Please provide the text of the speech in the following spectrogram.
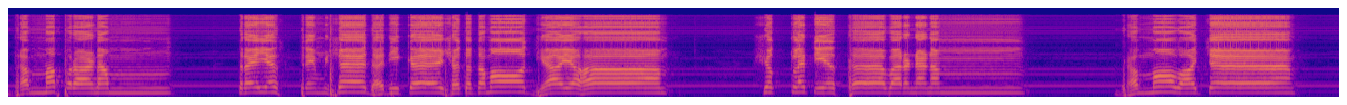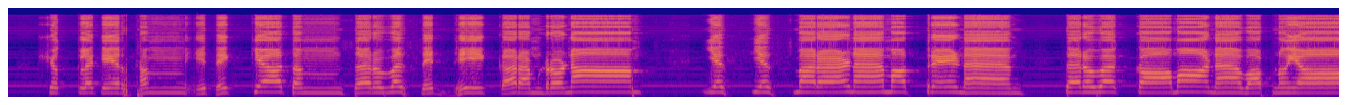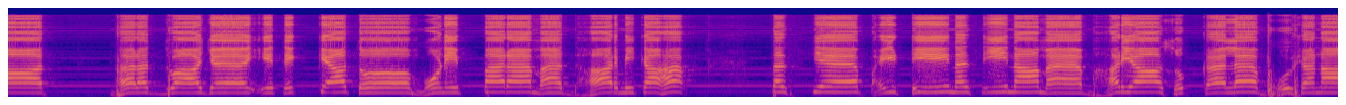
ब्रह्मपुराणम् त्रयस्त्रिंशदधिकशततमोऽध्यायः। शुक्लतीर्थवर्णनम् ब्रह्मोवाच। शुक्लतीर्थम् इति ख्यातम् सर्वसिद्धिकरं नृणाम्। यस्य स्मरणमात्रेण सर्वकामान् वाप्नुयात्। भरद्वाज इति ख्यातो मुनिपरमधार्मिकः। तस्य पैठीनसी नाम भार्या सुकलभूषणा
